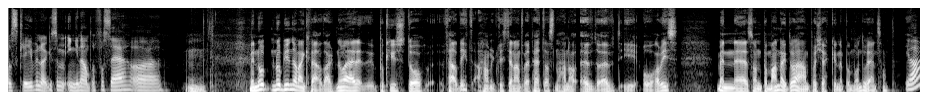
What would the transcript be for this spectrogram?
og skriver noe som ingen andre får se. Mm. Men nå, nå, begynner det en hverdag. Nå er det på Kys står ferdig. Han, Christian André Pettersen han har øvd og øvd i årevis. Men eh, sånn på mandag, da er han på kjøkkenet på Mondo igjen, sant? Ja,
